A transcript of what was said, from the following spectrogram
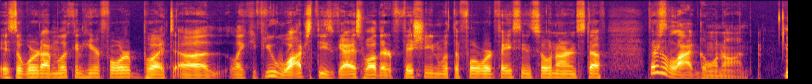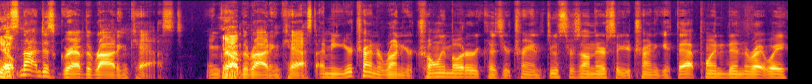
is the word I'm looking here for, but uh, like if you watch these guys while they're fishing with the forward-facing sonar and stuff, there's a lot going on. Yep. It's not just grab the rod and cast and grab Yep. the rod and cast. I mean, you're trying to run your trolling motor because your transducer's on there, so you're trying to get that pointed in the right way.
